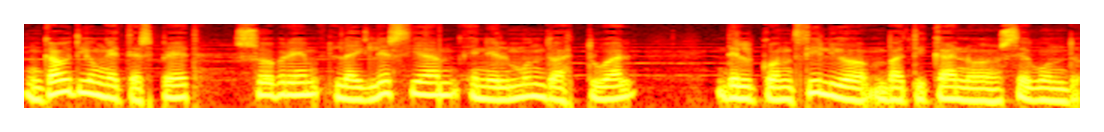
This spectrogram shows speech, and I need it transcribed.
Gaudium et Spes sobre la Iglesia en el mundo actual del Concilio Vaticano II.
